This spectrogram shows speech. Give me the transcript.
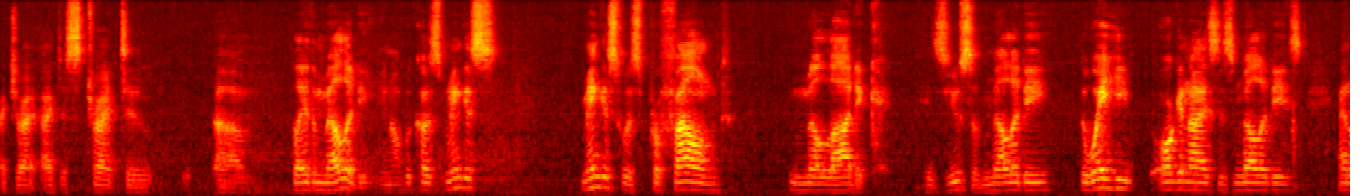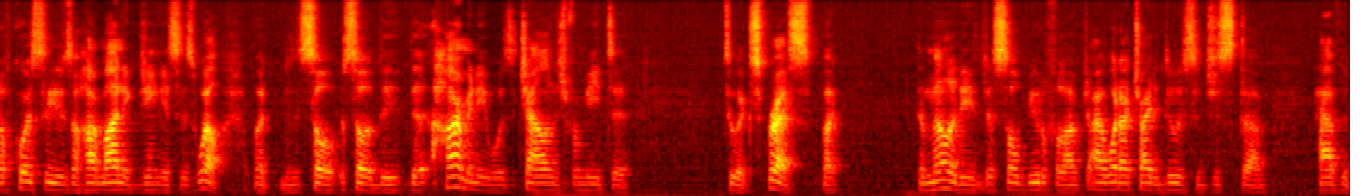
I try I just try to um, play the melody, you know, because Mingus Mingus was profound melodic. His use of melody, the way he organized his melodies, and of course he was a harmonic genius as well. But so so the, the harmony was a challenge for me to to express, but the melody is just so beautiful. I, I, what I try to do is to just um, have the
